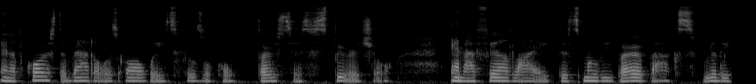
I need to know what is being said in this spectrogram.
And of course, the battle is always physical versus spiritual. And I feel like this movie Bird Box really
